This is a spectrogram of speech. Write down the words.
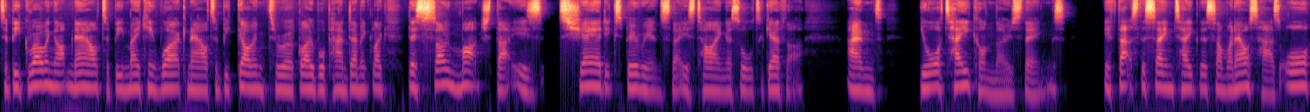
to be growing up now, to be making work now, to be going through a global pandemic. Like there's so much that is shared experience that is tying us all together. And your take on those things, if that's the same take that someone else has, or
